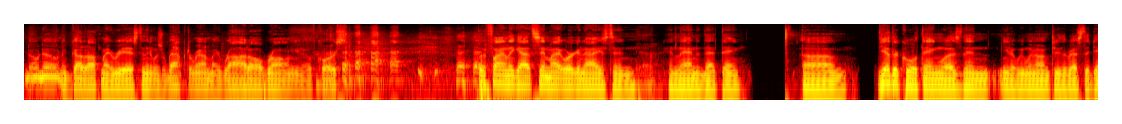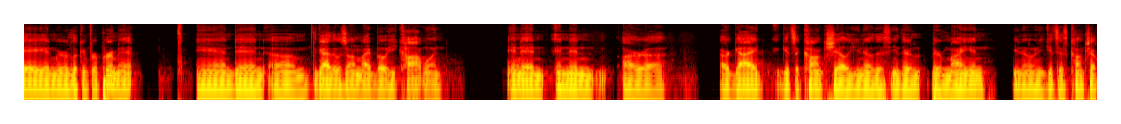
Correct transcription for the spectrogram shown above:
no no, and I got it off my wrist, and then it was wrapped around my rod all wrong, you know, of course. but finally got semi organized and and landed that thing. Um, the other cool thing was then you know we went on through the rest of the day and we were looking for a permit, and then um, the guy that was on my boat he caught one, and then and then our uh, our guide gets a conch shell. You know this they're they're Mayan, you know, and he gets this conch shell.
